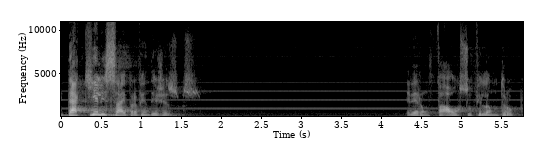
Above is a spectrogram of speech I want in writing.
Daqui ele sai para vender Jesus. Ele era um falso filantropo.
